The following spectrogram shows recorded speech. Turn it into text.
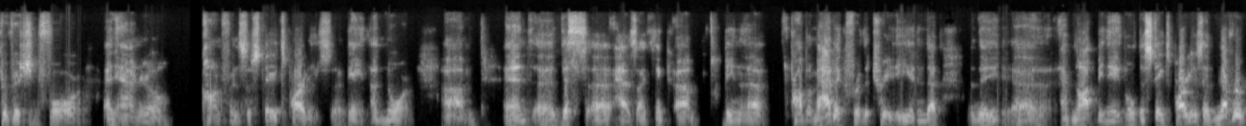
provision for an annual conference of states parties, again, a norm. Um, and uh, this uh, has, I think, um, been uh, problematic for the treaty in that they uh, have not been able, the states parties have never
